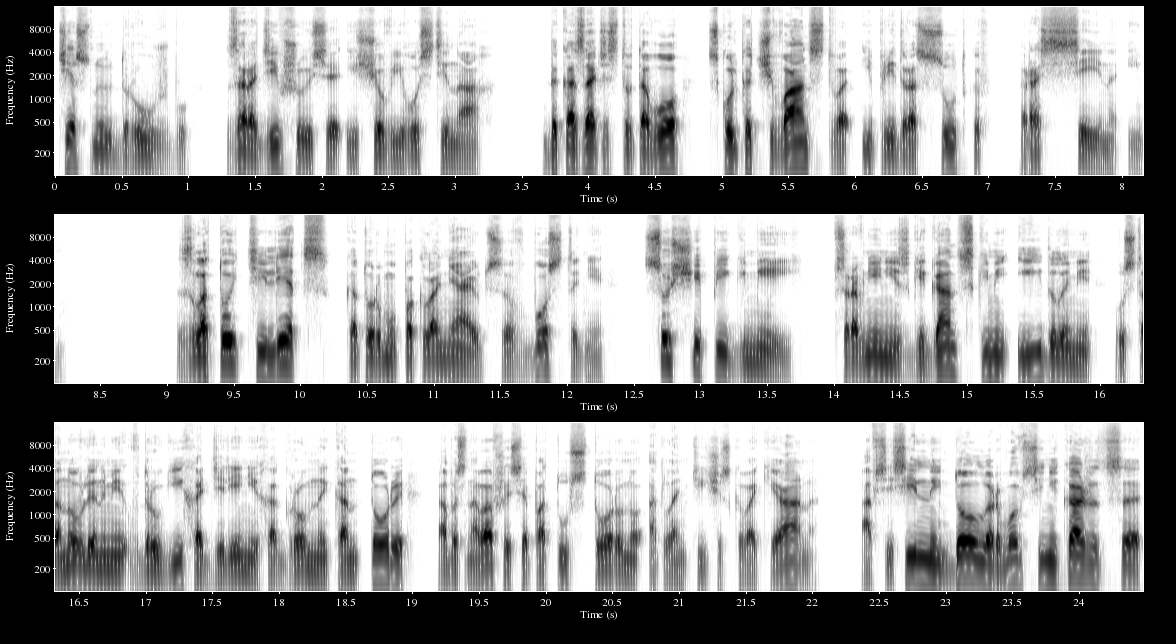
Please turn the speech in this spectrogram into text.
тесную дружбу, зародившуюся еще в его стенах, доказательство того, сколько чванства и предрассудков рассеяно им. Золотой телец, которому поклоняются в Бостоне, сущий пигмей, в сравнении с гигантскими идолами, установленными в других отделениях огромной конторы, обосновавшейся по ту сторону Атлантического океана, а всесильный доллар вовсе не кажется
